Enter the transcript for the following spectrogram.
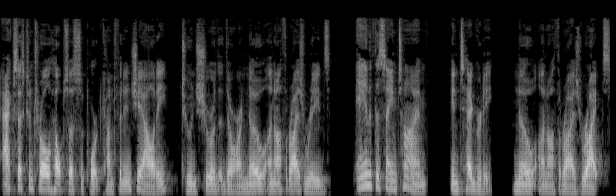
Access control helps us support confidentiality to ensure that there are no unauthorized reads, and at the same time, integrity, no unauthorized writes.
